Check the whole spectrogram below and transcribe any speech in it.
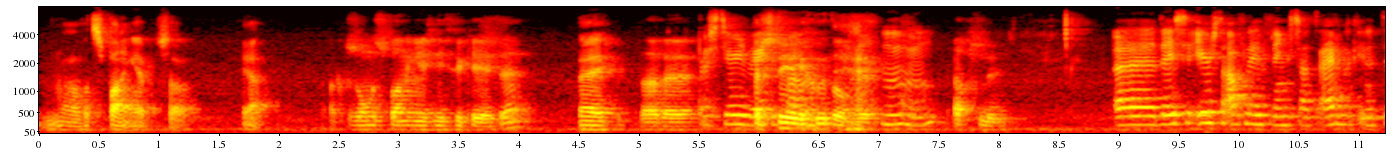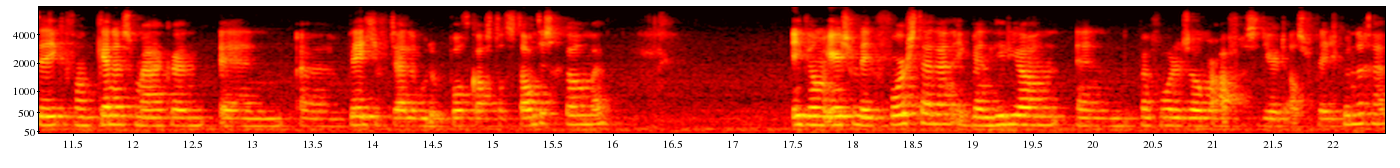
nou, wat spanning heb of zo. Ja. Gezonde spanning is niet verkeerd, hè? Nee. Daar uh, presteer je, presteer je goed op. Mhm. Absoluut. Uh, deze eerste aflevering staat eigenlijk in het teken van kennismaken en uh, een beetje vertellen hoe de podcast tot stand is gekomen. Ik wil me eerst wel even voorstellen. Ik ben Lilian en ik ben voor de zomer afgestudeerd als verpleegkundige.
